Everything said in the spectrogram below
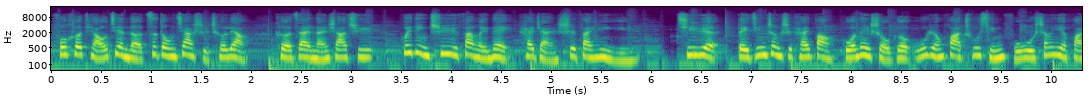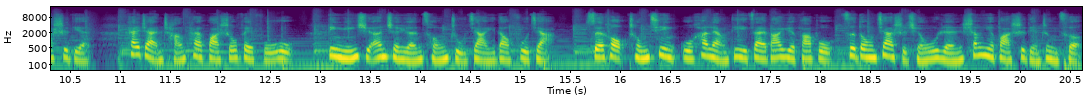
符合条件的自动驾驶车辆可在南沙区规定区域范围内开展示范运营。七月，北京正式开放国内首个无人化出行服务商业化试点，开展常态化收费服务，并允许安全员从主驾移到副驾。随后，重庆、武汉两地在八月发布自动驾驶全无人商业化试点政策，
